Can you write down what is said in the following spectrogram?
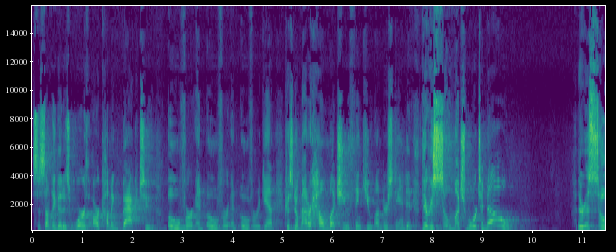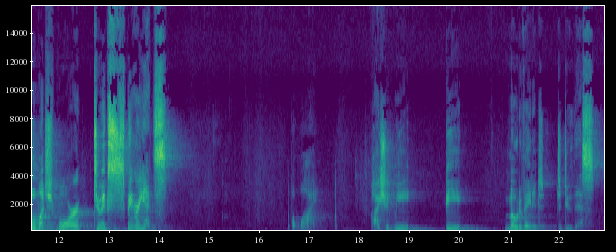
This is something that is worth our coming back to over and over and over again. Because no matter how much you think you understand it, there is so much more to know. There is so much more to experience. But why? Why should we be motivated to do this?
